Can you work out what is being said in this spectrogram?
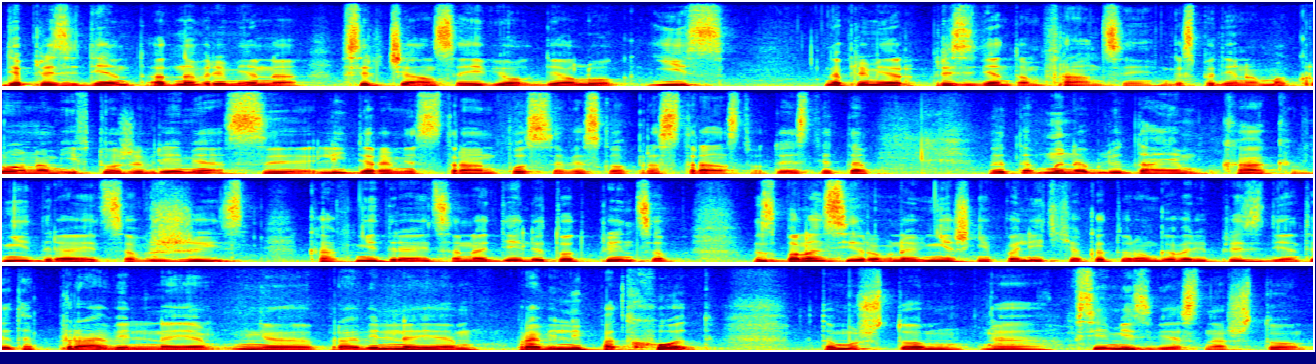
где президент одновременно встречался и вел диалог и с например, президентом Франции, господином Макроном, и в то же время с лидерами стран постсоветского пространства. То есть это, это мы наблюдаем, как внедряется в жизнь, как внедряется на деле тот принцип сбалансированной внешней политики, о котором говорит президент. Это правильное, э, правильное, правильный подход потому что э, всем известно, что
